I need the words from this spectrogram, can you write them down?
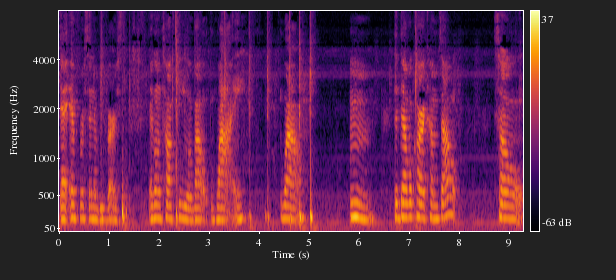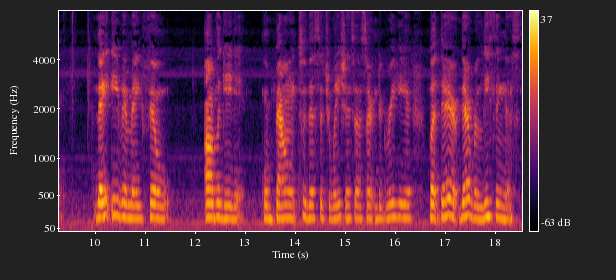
That Empress in the reverse. They're going to talk to you about why. Wow. Mm. The devil card comes out. So they even may feel obligated or bound to this situation to a certain degree here, but they're they're releasing this.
